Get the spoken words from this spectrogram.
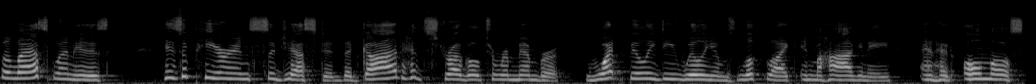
the last one is his appearance suggested that God had struggled to remember what Billy Dee Williams looked like in Mahogany and had almost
